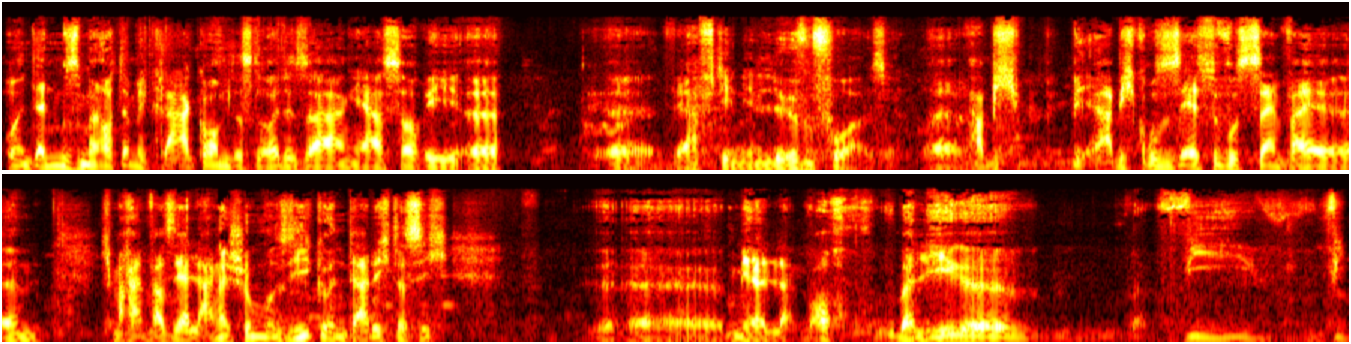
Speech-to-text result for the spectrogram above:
Und dann muss man auch damit klarkommen, dass Leute sagen, ja, sorry, äh, äh, werft den den Löwen vor. Also, äh, habe ich, hab ich großes Selbstbewusstsein, weil ähm, ich mache einfach sehr lange schon Musik und dadurch, dass ich äh, mir auch überlege, wie, wie,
